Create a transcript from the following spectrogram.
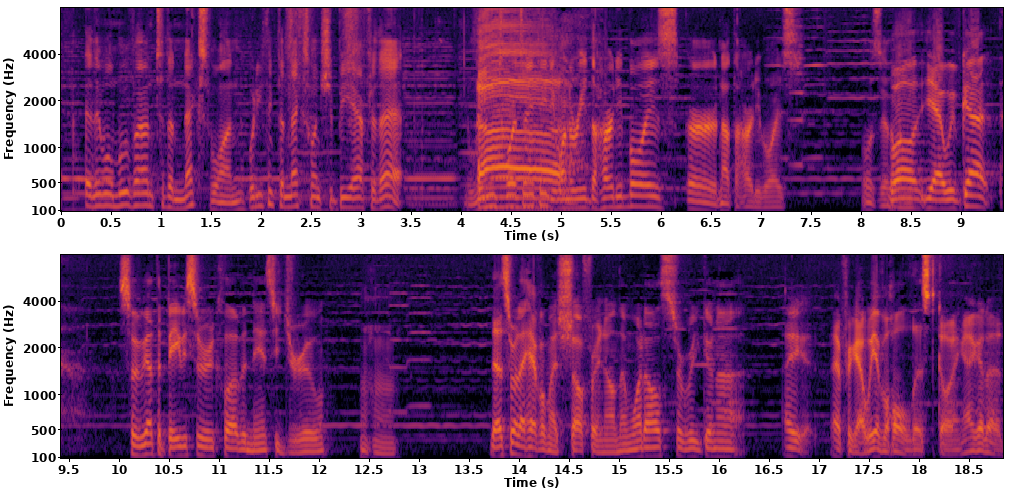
and then we'll move on to the next one. What do you think the next one should be after that? Leaning towards anything? Do you want to read the Hardy Boys or not the Hardy Boys? What was the other one? Well, yeah, we've got so we've got the Babysitter Club and Nancy Drew. Mm-hmm. That's what I have on my shelf right now. And then what else are we gonna? I I forgot. We have a whole list going. I gotta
